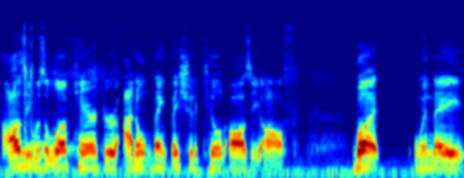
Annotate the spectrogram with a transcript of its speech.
Ozzy was a love character. I don't think they should have killed Ozzy off. But when they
